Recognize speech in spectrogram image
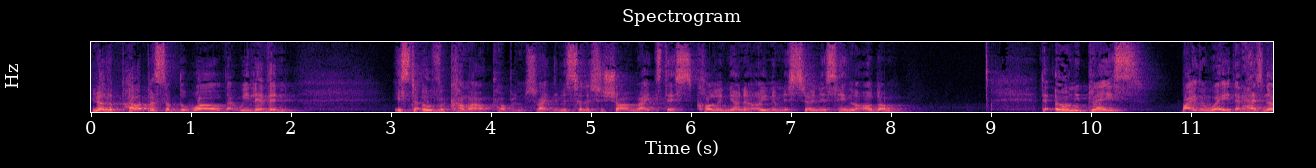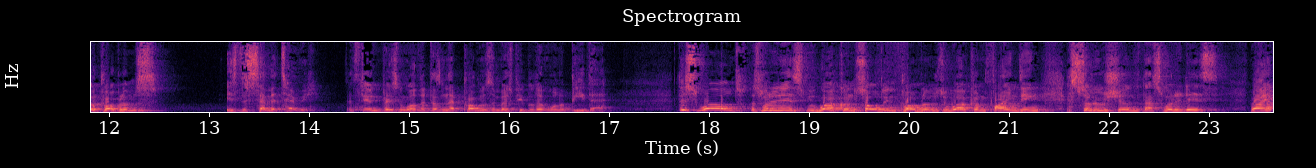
You know, the purpose of the world that we live in is to overcome our problems, right? The Mesillas Yesharim writes this, The only place, by the way, that has no problems is the cemetery. That's the only place in the world that doesn't have problems, and most people don't want to be there. This world, that's what it is. We work on solving problems, we work on finding solutions, that's what it is, right?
